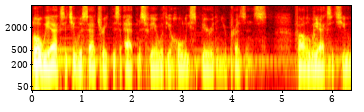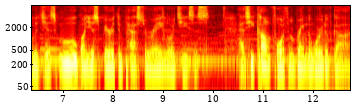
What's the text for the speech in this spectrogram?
Lord, we ask that you would saturate this atmosphere with your Holy Spirit and your presence. Father, we ask that you would just move by your Spirit through Pastor Ray, Lord Jesus as he come forth and bring the word of God.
